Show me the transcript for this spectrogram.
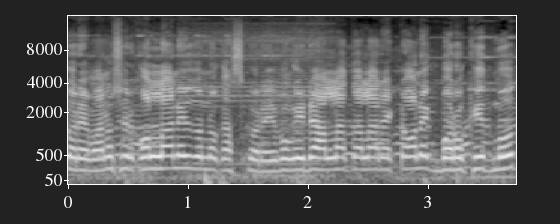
করে, মানুষের কল্যাণের জন্য কাজ করে এবং এটা আল্লাহ তালার একটা অনেক বড় খেদমত।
